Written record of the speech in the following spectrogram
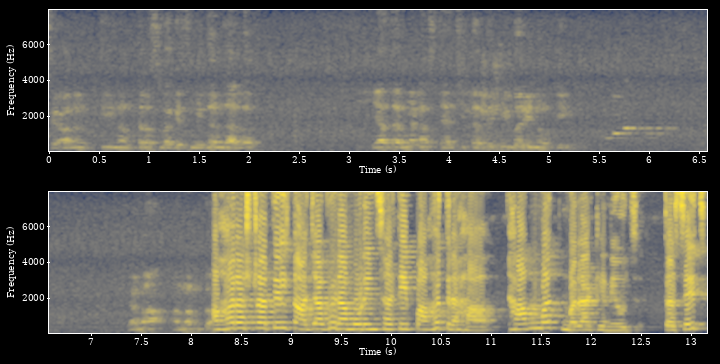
सेवानिवृत्तीनंतरच लगेच निधन झालं. या दरम्यानच त्यांची तब्येती बरी नव्हती. त्यांना अनंत महाराष्ट्रातील ताज्या घडामोडींसाठी पाहत रहा ठाम मत मराठी न्यूज. तसेच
